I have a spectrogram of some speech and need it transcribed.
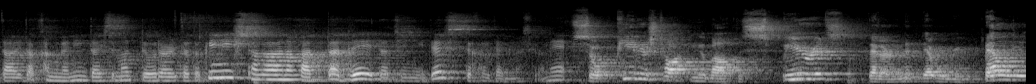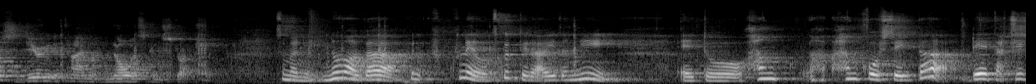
た間神が忍耐して待っておられた時に従わなかった霊たちにですって書いてありますよね。So Peter's talking about the spirits that are that were rebellious during the time of Noah's construction. つまりノアが船船を作っている間に、えーっと反反抗していた霊たちっ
